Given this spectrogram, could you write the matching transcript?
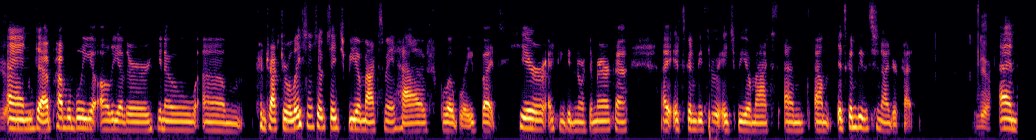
Yeah, and uh, probably all the other, you know, um, contractual relationships HBO Max may have globally. But here, I think in North America, uh, it's going to be through HBO Max, and um, it's going to be the Snyder cut. yeah. And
